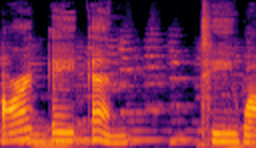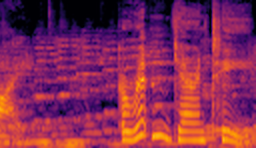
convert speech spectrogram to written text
R A N T Y. A written guarantee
